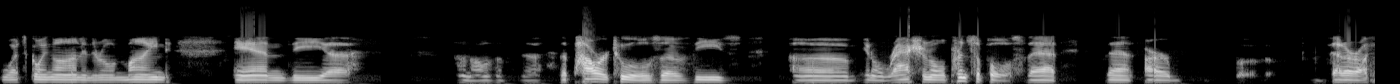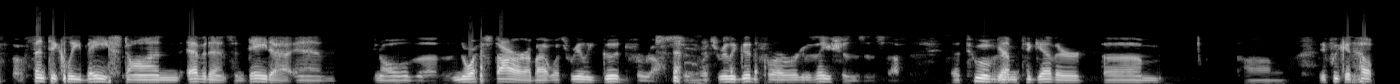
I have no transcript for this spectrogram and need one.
what's going on in their own mind and the uh, I don't know the, the, the power tools of these uh, you know rational principles that that are that are authentically based on evidence and data and you know the north star about what's really good for us and what's really good for our organizations and stuff the two of yep. them together um, um, if we can help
